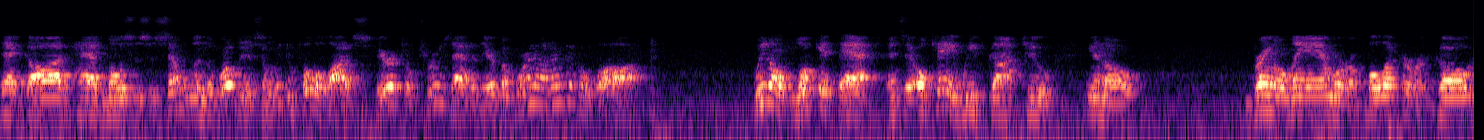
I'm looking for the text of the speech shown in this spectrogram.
that God had Moses assemble in the wilderness, and we can pull a lot of spiritual truths out of there, but we're not under the law. We don't look at that and say, okay, we've got to, you know, bring a lamb or a bullock or a goat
